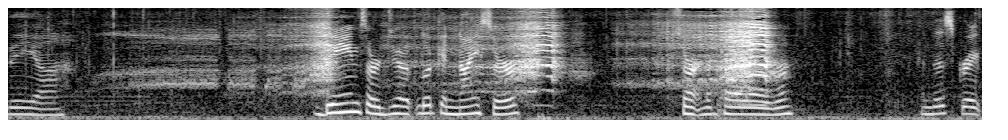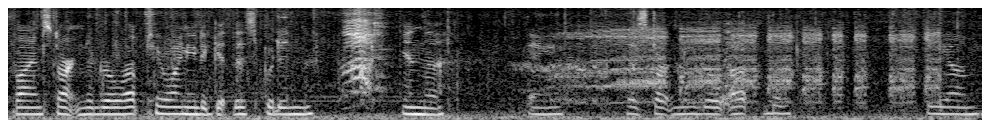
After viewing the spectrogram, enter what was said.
The uh, Beans are looking nicer. Starting to fall over. And this grapevine's starting to grow up too. I need to get this put in in the thing. It's starting to grow up the, the um,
